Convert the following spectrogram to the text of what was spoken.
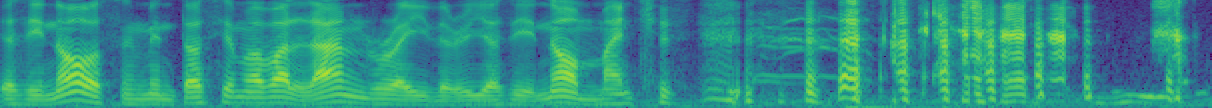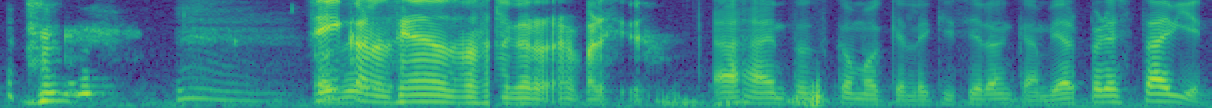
Y así, no, se inventó, se llamaba Land Raider. Y así, no, manches. sí, o sea- pasa algo parecido. Ajá, entonces como que le quisieron cambiar, pero está bien.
